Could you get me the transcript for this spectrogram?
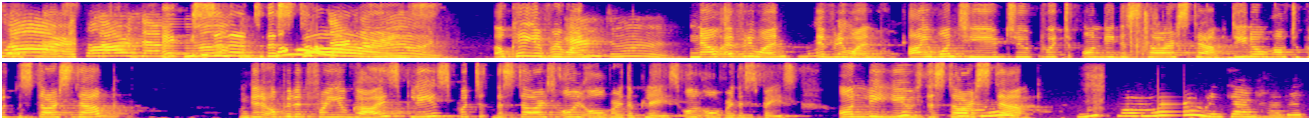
stars. Stars and excellent. moon. The Stars and moon. Okay, everyone. And moon. Now, everyone, everyone, I want you to put only the star stamp. Do you know how to put the star stamp? I'm gonna open it for you guys. Please put the stars all over the place, all over the space. Only use the star stamp. Somewhere we can have it.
